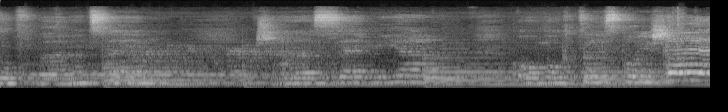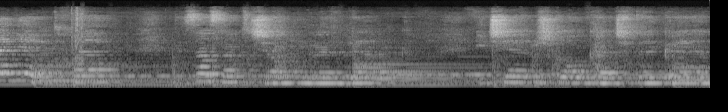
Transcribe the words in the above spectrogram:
znów Czasem ja obok Ty spojrzenie Twe Ty zasad ciągle brak I ciężko grać w tę grę.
